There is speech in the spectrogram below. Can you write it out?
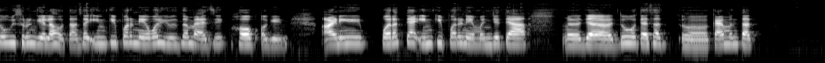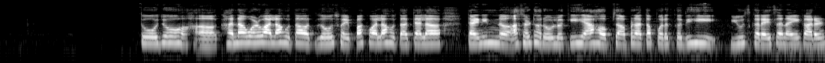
तो विसरून गेला होता. The innkeeper never use the magic herb again आणि परत त्या इनकीपरने म्हणजे त्या ज्या जो त्याचा काय म्हणतात? तो जो खानावळवाला होता जो स्वयंपाकवाला होता त्याला त्यांनी न- असं ठरवलं की ह्या हबचा आपण आता परत कधीही यूज करायचा नाही. कारण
